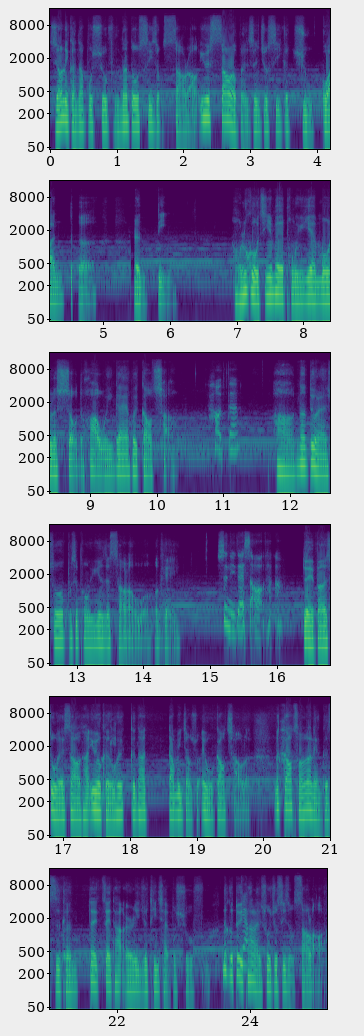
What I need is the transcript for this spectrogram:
只要你感到不舒服，那都是一种骚扰，因为骚扰本身就是一个主观的认定。好，如果我今天被彭于晏摸了手的话，我应该会高潮。好的。好，那对我来说，不是彭于晏在骚扰我，OK？是你在骚扰他。对，反而是我在骚扰他，因为我可能会跟他。当面讲说，哎，我高潮了。那高潮那两个字，可能在在他耳里就听起来不舒服。那个对他来说就是一种骚扰啊。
